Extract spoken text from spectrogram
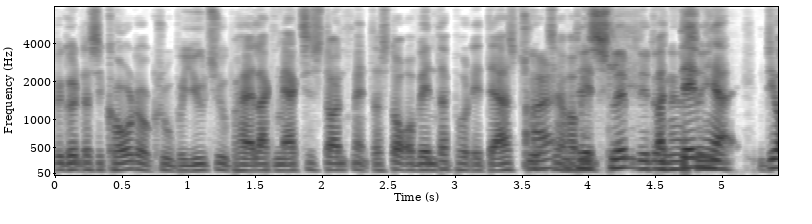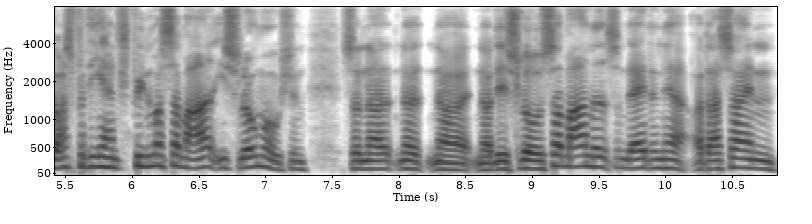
begyndte at se Corridor Crew på YouTube, har jeg lagt mærke til stuntmænd, der står og venter på, det er deres tur Nej, til at det hoppe er ind. slemt i den og her den scene. her, det er også fordi, han filmer så meget i slow motion, så når, når, når, når det er slået så meget ned, som det er i den her, og der er så en,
